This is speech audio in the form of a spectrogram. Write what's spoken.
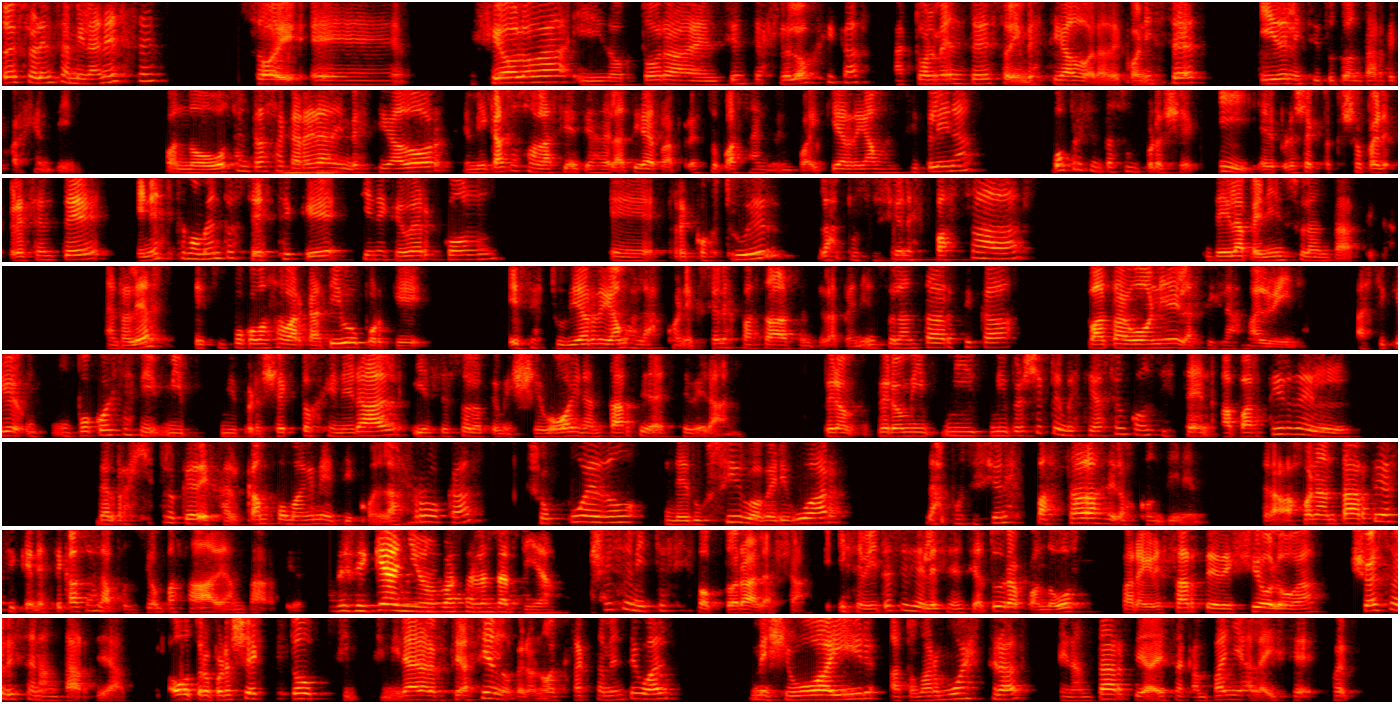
Soy Florencia Milanese, soy eh, geóloga y doctora en ciencias geológicas. Actualmente soy investigadora de CONICET y del Instituto Antártico Argentino. Cuando vos entras a carrera de investigador, en mi caso son las ciencias de la Tierra, pero esto pasa en, cualquier, digamos, disciplina, vos presentás un proyecto y el proyecto que yo presenté en este momento es este que tiene que ver con eh, reconstruir las posiciones pasadas de la península antártica. En realidad es, un poco más abarcativo porque es estudiar, digamos, las conexiones pasadas entre la península antártica, Patagonia y las Islas Malvinas. Así que un, poco ese es mi, proyecto general y es eso lo que me llevó a ir a Antártida este verano. Pero, pero mi, proyecto de investigación consiste en, a partir del, del registro que deja el campo magnético en las rocas, yo puedo deducir o averiguar las posiciones pasadas de los continentes. Trabajo en Antártida, así que en este caso es la posición pasada de Antártida. ¿Desde qué año vas a la Antártida? Yo hice mi tesis doctoral allá. Hice mi tesis de licenciatura cuando vos, para egresarte de geóloga, yo eso lo hice en Antártida. Otro proyecto similar a lo que estoy haciendo, pero no exactamente igual, me llevó a ir a tomar muestras en Antártida. Esa campaña la hice,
